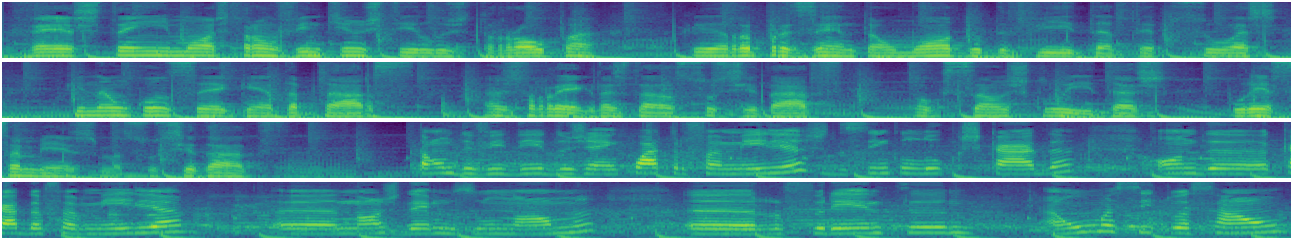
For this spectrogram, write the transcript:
vestem e mostram 21 estilos de roupa que representam o modo de vida de pessoas que não conseguem adaptar-se às regras da sociedade ou que são excluídas por essa mesma sociedade. Estão divididos em quatro famílias, de cinco looks cada, onde cada família eh, nós demos um nome eh, referente a uma situação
